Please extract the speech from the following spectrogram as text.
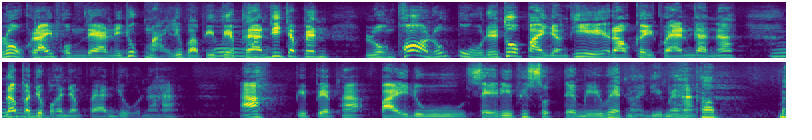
โรคไร้พรมแดนในยุคใหม่หรือเปล่าพี่เปียกแทนที่จะเป็นหลวงพ่อหลวงปู่โดยทั่วไปอย่างที่เราเคยแขวนกันนะ แล้วปัจจุบันยังแขวนอยู่นะฮะอะพี่เปียกฮะไปดูเสรีพิสุทธิ์เตมีเวทหน่อยดีไหมฮะครับ แหม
